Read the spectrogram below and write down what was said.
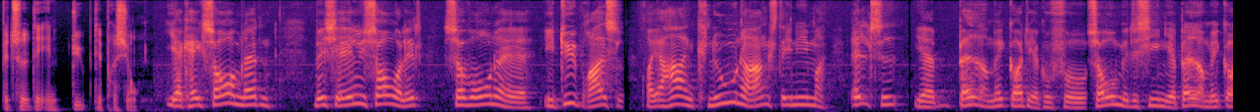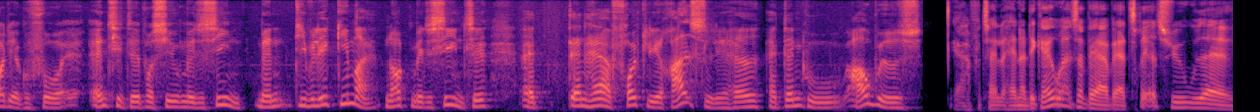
betød det en dyb depression. Jeg kan ikke sove om natten. Hvis jeg endelig sover lidt, så vågner jeg i dyb redsel, og jeg har en knugende angst inde i mig altid. Jeg bad om ikke godt, jeg kunne få sovemedicin. Jeg bad om ikke godt, jeg kunne få antidepressiv medicin. Men de ville ikke give mig nok medicin til, at den her frygtelige redsel, jeg havde, at den kunne afbødes. Ja, fortalte han, og det kan jo altså være, være 23 ud af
